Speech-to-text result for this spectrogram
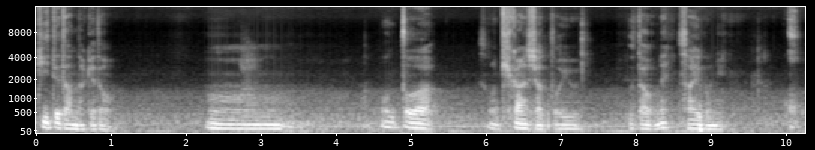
聞いてたんだけどうーん本当はその「機関車」という歌をね最後にこ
